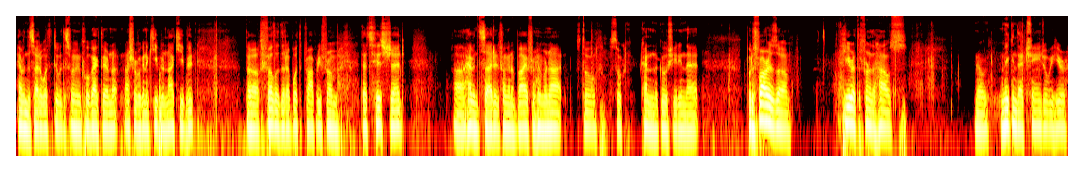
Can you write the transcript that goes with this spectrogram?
Haven't decided what to do with the swimming pool back there. I'm not, not sure we're going to keep it or not keep it. The fella that I bought the property from, that's his shed uh, haven't decided if I'm going to buy from him or not. Still, still kind of negotiating that. But as far as uh, here at the front of the house, you know, making that change over here,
